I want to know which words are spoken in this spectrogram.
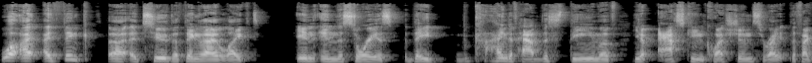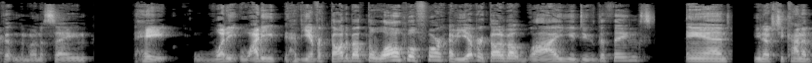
Well, I, I think uh, too the thing that I liked in in the story is they kind of have this theme of you know asking questions, right? The fact that Nimona's saying, "Hey, what do you, why do you have you ever thought about the wall before? Have you ever thought about why you do the things?" And you know she kind of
